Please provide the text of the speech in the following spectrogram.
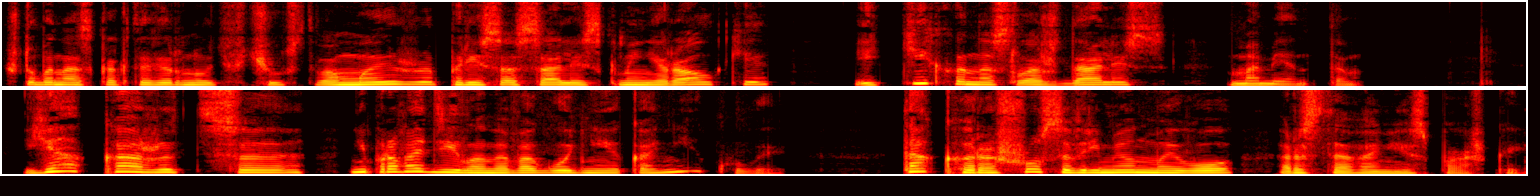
чтобы нас как-то вернуть в чувство. Мы же присосались к минералке и тихо наслаждались моментом. Я, кажется, не проводила новогодние каникулы так хорошо со времен моего расставания с Пашкой.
